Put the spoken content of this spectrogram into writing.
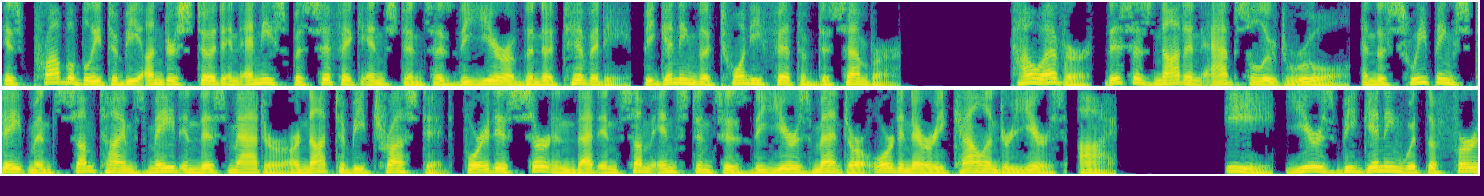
is probably to be understood in any specific instance as the year of the Nativity, beginning 25 December. However, this is not an absolute rule, and the sweeping statements sometimes made in this matter are not to be trusted, for it is certain that in some instances the years meant are ordinary calendar years, i. E. Years beginning with 1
